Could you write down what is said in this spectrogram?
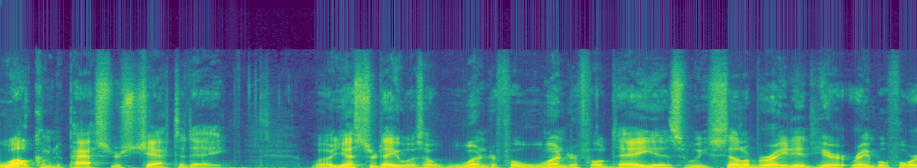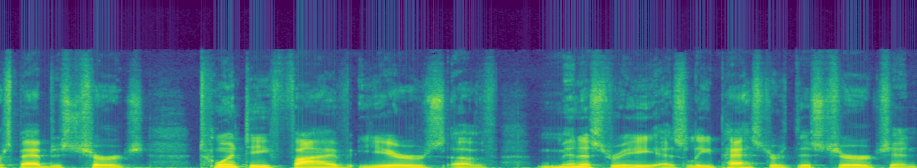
Welcome to Pastor's Chat today. Well, yesterday was a wonderful, wonderful day as we celebrated here at Rainbow Forest Baptist Church 25 years of ministry as lead pastor at this church and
